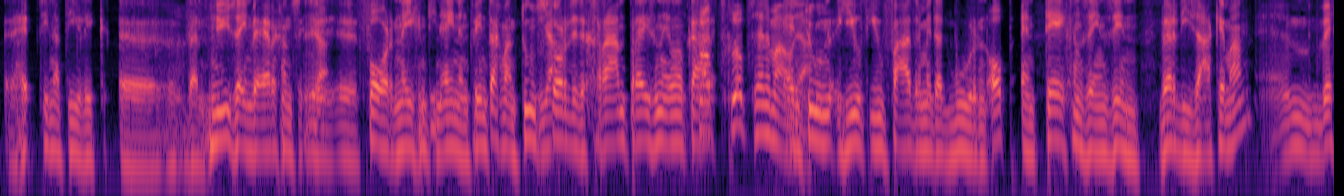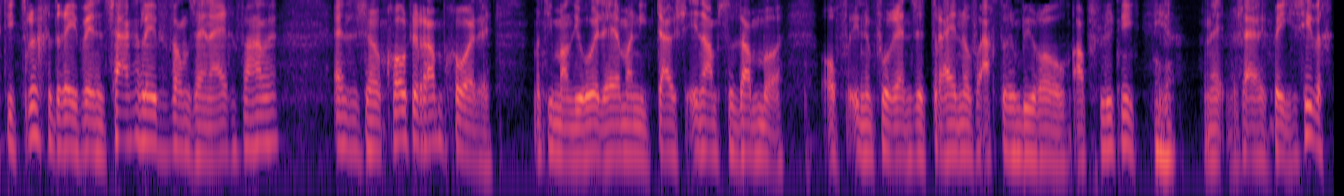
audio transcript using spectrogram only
hebt u natuurlijk... eh, want nu zijn we ergens eh, Ja. eh, voor 1921, want toen stortten de graanprijzen in elkaar. Klopt, klopt, helemaal, En ja. toen hield uw vader met dat boeren op. En tegen zijn zin werd hij zakenman. Ehm, werd hij teruggedreven in het zakenleven van zijn eigen vader. En het is een grote ramp geworden. Want die man die hoorde helemaal niet thuis in Amsterdam... of in een forense trein of achter een bureau. Absoluut niet. Ja. Nee, dat was eigenlijk een beetje zielig.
